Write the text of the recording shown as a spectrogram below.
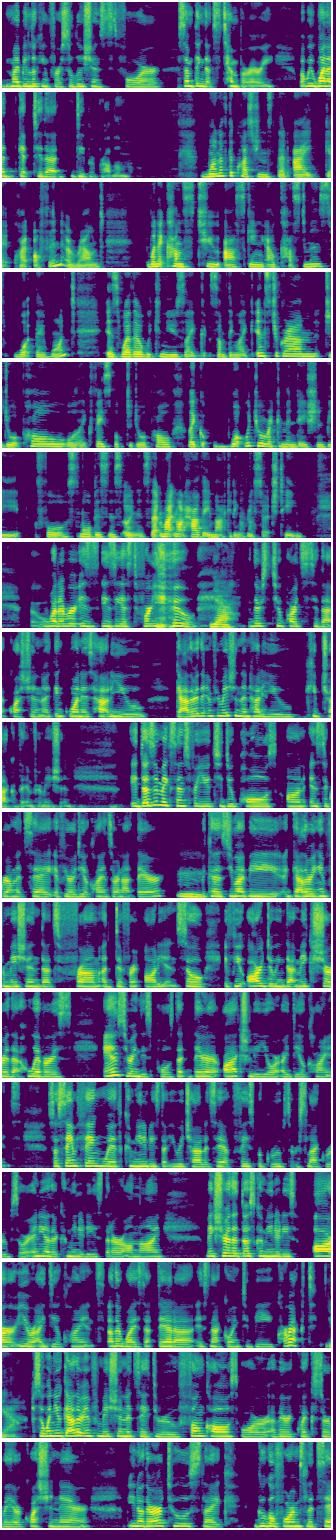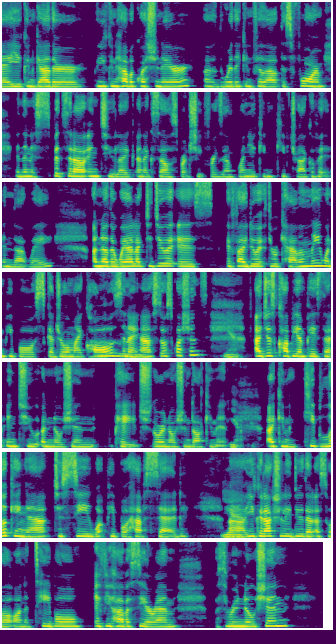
might be looking for solutions for something that's temporary. But we want to get to that deeper problem. One of the questions that I get quite often around when it comes to asking our customers what they want is whether we can use like something like Instagram to do a poll or like Facebook to do a poll. Like, what would your recommendation be for small business owners that might not have a marketing research team? Whatever is easiest for you. Yeah. There's two parts to that question. I think one is how do you gather the information, then how do you keep track of the information? It doesn't make sense for you to do polls on Instagram, let's say, if your ideal clients are not there, mm. because you might be gathering information that's from a different audience. So if you are doing that, make sure that whoever is answering these polls that they're actually your ideal clients. So same thing with communities that you reach out, let's say at Facebook groups or Slack groups or any other communities that are online. Make sure that those communities are your ideal clients. Otherwise, that data is not going to be correct. Yeah. So, when you gather information, let's say through phone calls or a very quick survey or questionnaire, you know, there are tools like Google Forms, let's say, you can gather, you can have a questionnaire uh, where they can fill out this form and then it spits it out into like an Excel spreadsheet, for example, and you can keep track of it in that way. Another way I like to do it is if I do it through Calendly when people schedule my calls and I mm. ask those questions, yeah. I just copy and paste that into a Notion page or a Notion document. Yeah. I can keep looking at to see what people have said. Uh, yeah. Uh, you could actually do that as well on a table if you have a CRM through Notion.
